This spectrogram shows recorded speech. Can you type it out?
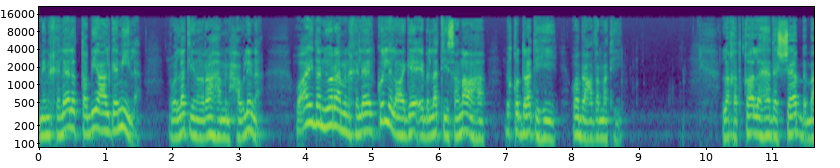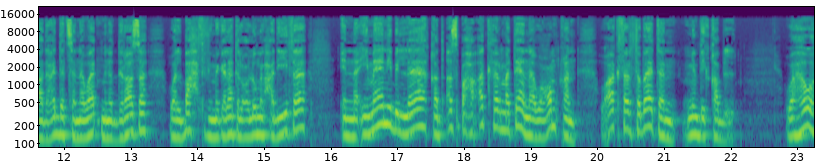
من خلال الطبيعة الجميلة والتي نراها من حولنا وأيضا يرى من خلال كل العجائب التي صنعها بقدرته وبعظمته. لقد قال هذا الشاب بعد عدة سنوات من الدراسة والبحث في مجالات العلوم الحديثة إن إيماني بالله قد أصبح أكثر متانة وعمقا وأكثر ثباتا من ذي قبل. وهو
